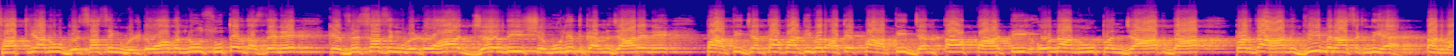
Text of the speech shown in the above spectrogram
ਸਾਥੀਆਂ ਨੂੰ ਵਿਰਸਾ ਸਿੰਘ ਵਿਲਟੋਹਾ ਵੱਲੋਂ ਸੂਤਰ ਦੱਸਦੇ ਨੇ ਕਿ ਵਿਰਸਾ ਸਿੰਘ ਵਿਲਟੋਹਾ ਜਲਦੀ ਸ਼ਮੂਲੀਅਤ ਕਰਨ ਜਾ ਰਹੇ ਨੇ ਭਾਰਤੀ ਜਨਤਾ ਪਾਰਟੀ ਵੱਲ ਅਤੇ ਭਾਰਤੀ ਜਨਤਾ ਪਾਰਟੀ ਉਹਨਾਂ ਨੂੰ ਪੰਜਾਬ ਦਾ ਪ੍ਰਧਾਨ ਵੀ ਬਣਾ ਸਕਦੀ ਹੈ ਧੰਨਵਾਦ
